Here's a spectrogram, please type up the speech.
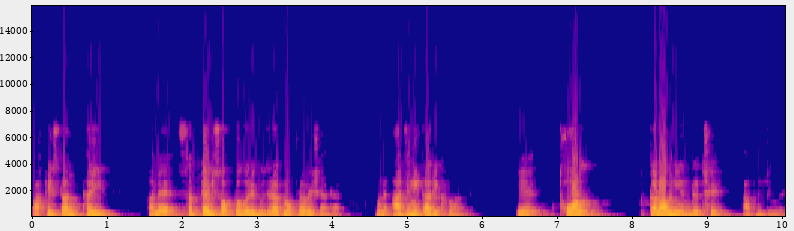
પાકિસ્તાન થઈ અને સત્યાવીસ ઓક્ટોબરે ગુજરાતમાં પ્રવેશ્યા હતા. અને આજની તારીખમાં એ થોળ તળાવની અંદર છે આપણી જોડે.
